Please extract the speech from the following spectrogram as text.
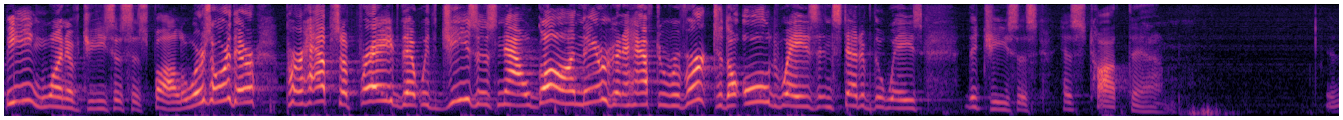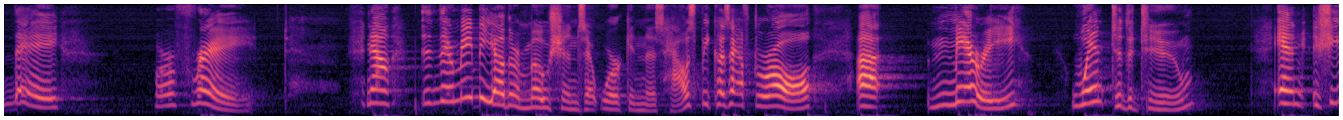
being one of Jesus' followers. Or they're perhaps afraid that with Jesus now gone, they are going to have to revert to the old ways instead of the ways that Jesus has taught them. They are afraid. Now, there may be other motions at work in this house because, after all, uh, Mary went to the tomb and she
